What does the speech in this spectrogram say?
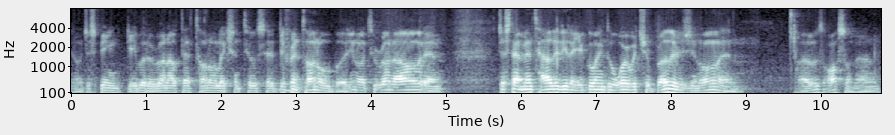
you know, just being able to run out that tunnel, like Chantil said, different tunnel, but you know, to run out and just that mentality that you're going to war with your brothers, you know, and uh, it was awesome, man.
